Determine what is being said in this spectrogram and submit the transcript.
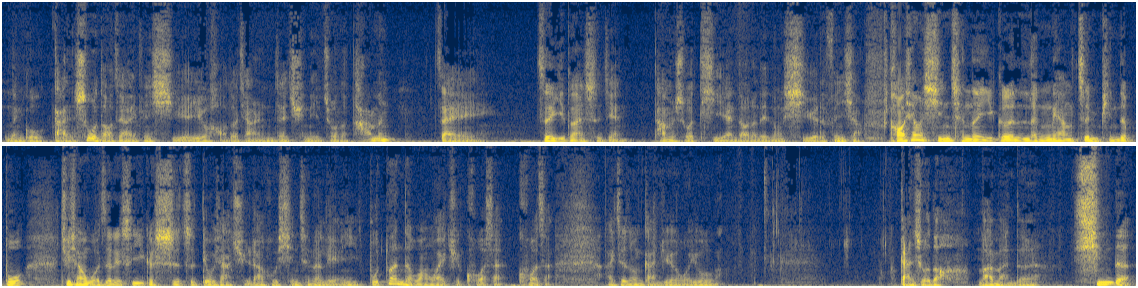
能够感受到这样一份喜悦，也有好多家人在群里做了他们在这一段时间他们所体验到的那种喜悦的分享，好像形成了一个能量正频的波，就像我这里是一个石子丢下去，然后形成了涟漪，不断的往外去扩散扩展，哎，这种感觉我又。感受到满满的新的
